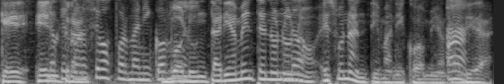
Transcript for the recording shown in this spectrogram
que Lo que conocemos por manicomio. voluntariamente, no, no, No. no, es un antimanicomio en Ah. realidad.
